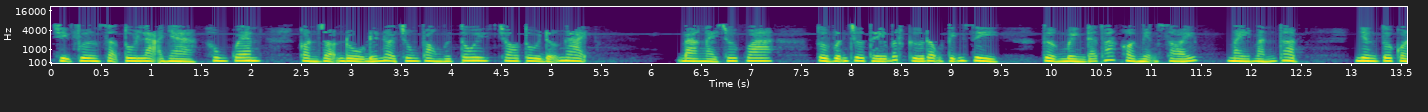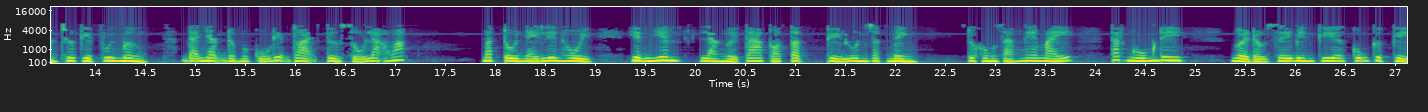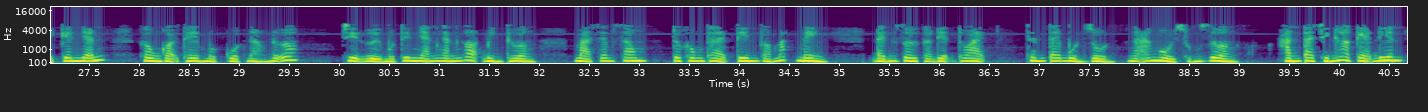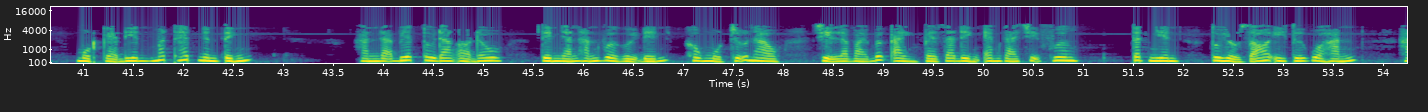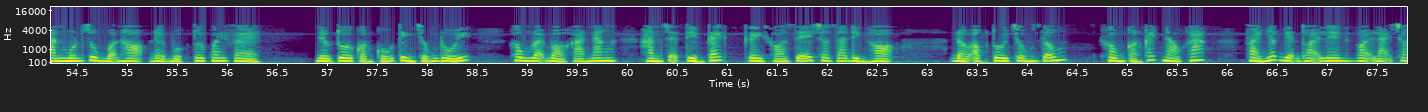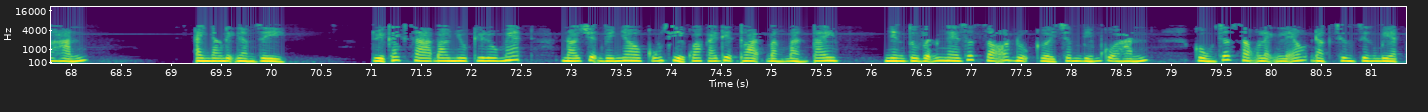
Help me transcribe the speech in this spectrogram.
Chị Phương sợ tôi lạ nhà, không quen, còn dọn đồ đến ở chung phòng với tôi cho tôi đỡ ngại. Ba ngày trôi qua, tôi vẫn chưa thấy bất cứ động tĩnh gì, tưởng mình đã thoát khỏi miệng sói, may mắn thật. Nhưng tôi còn chưa kịp vui mừng, đã nhận được một cú điện thoại từ số lạ hoắc. Mắt tôi nháy liên hồi, hiển nhiên là người ta có tật thì luôn giật mình. Tôi không dám nghe máy, tắt ngúm đi. Người đầu dây bên kia cũng cực kỳ kiên nhẫn, không gọi thêm một cuộc nào nữa. Chỉ gửi một tin nhắn ngắn gọn bình thường, mà xem xong tôi không thể tin vào mắt mình, đánh rơi cả điện thoại, chân tay buồn rồn ngã ngồi xuống giường. Hắn ta chính là kẻ điên, một kẻ điên mất hết nhân tính. Hắn đã biết tôi đang ở đâu, tin nhắn hắn vừa gửi đến, không một chữ nào, chỉ là vài bức ảnh về gia đình em gái chị Phương. Tất nhiên, tôi hiểu rõ ý tứ của hắn, hắn muốn dùng bọn họ để buộc tôi quay về. Nếu tôi còn cố tình chống đối, không loại bỏ khả năng hắn sẽ tìm cách gây khó dễ cho gia đình họ. Đầu óc tôi trống rỗng, không còn cách nào khác, phải nhấc điện thoại lên gọi lại cho hắn. Anh đang định làm gì? Tuy cách xa bao nhiêu km, nói chuyện với nhau cũng chỉ qua cái điện thoại bằng bàn tay, nhưng tôi vẫn nghe rất rõ nụ cười châm biếm của hắn, cùng chất giọng lạnh lẽo đặc trưng riêng biệt.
